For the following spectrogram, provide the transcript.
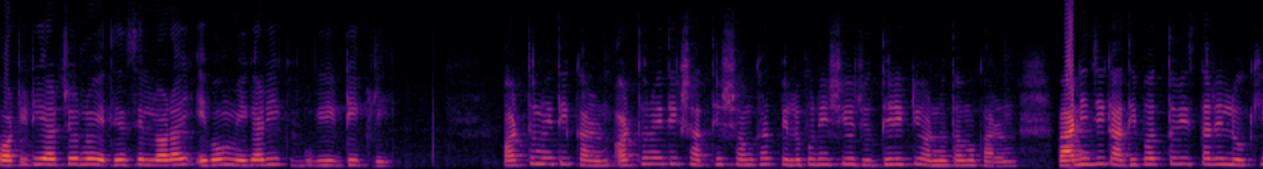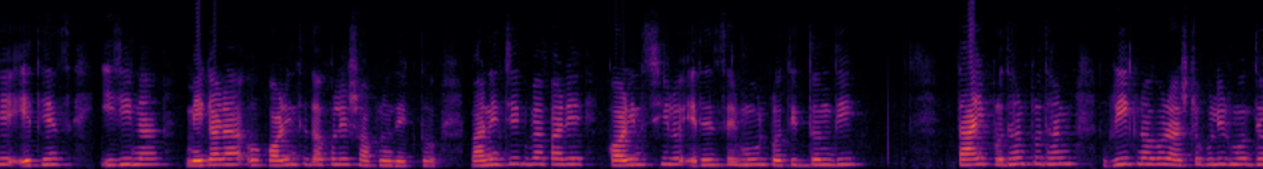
পটিডিয়ার জন্য এথেন্সের লড়াই এবং মেগারিক ডিগ্রি। অর্থনৈতিক কারণ, অর্থনৈতিক স্বার্থের সংঘাত পেলোপনেশীয় যুদ্ধের একটি অন্যতম কারণ। বাণিজ্যিক আধিপত্য বিস্তারের লক্ষ্যে এথেন্স, ইজিনা, মেগারা ও করিন্থ দখলের স্বপ্ন দেখত। বাণিজ্যিক ব্যাপারে করিন্থ ছিল এথেন্সের মূল প্রতিদ্বন্দ্বী। তাই প্রধান প্রধান গ্রিক নগর রাষ্ট্রগুলির মধ্যে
